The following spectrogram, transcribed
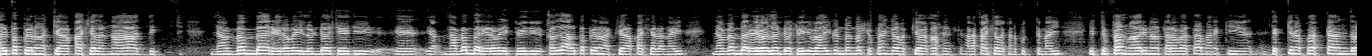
అల్పపీడనం వచ్చే అవకాశాలు ఉన్నాయా? నవంబర్ ఇరవై రెండో తేదీ నవంబర్ ఇరవై తేదీ కల్లా అల్పపీడనం వచ్చే అవకాశాలు ఉన్నాయి. నవంబర్ ఇరవై రెండవ తేదీ వాయుగుండంగా తుఫాన్గా వచ్చే అవకాశం అవకాశాలు కనిపిస్తున్నాయి ఈ తుఫాన్ మారిన తర్వాత మనకి దక్షిణ కోస్తాంధ్ర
